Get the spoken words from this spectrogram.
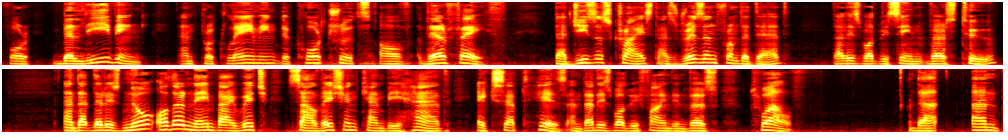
for believing and proclaiming the core truths of their faith that Jesus Christ has risen from the dead. That is what we see in verse 2. And that there is no other name by which salvation can be had except His. And that is what we find in verse 12. That, and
